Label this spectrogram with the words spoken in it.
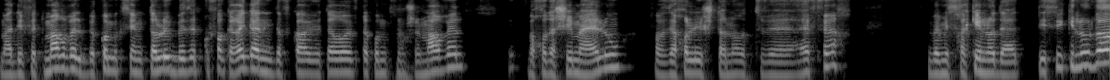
מעדיף את מארוול, בקומיקסים תלוי באיזה תקופה, כרגע אני דווקא יותר אוהב את הקומיקסים של מארוול בחודשים האלו, אבל זה יכול להשתנות וההפך. במשחקים, לא יודע, DC, כאילו לא,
